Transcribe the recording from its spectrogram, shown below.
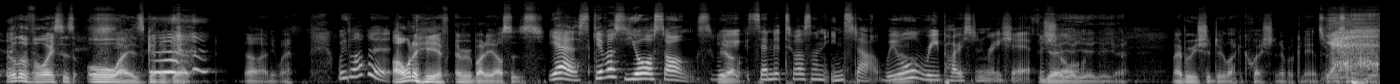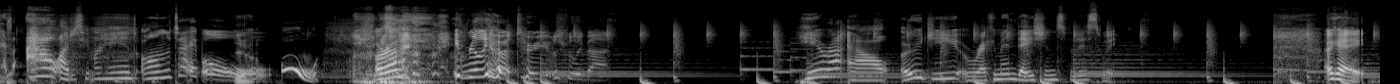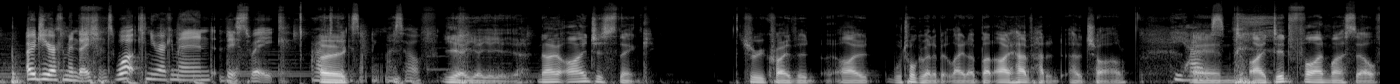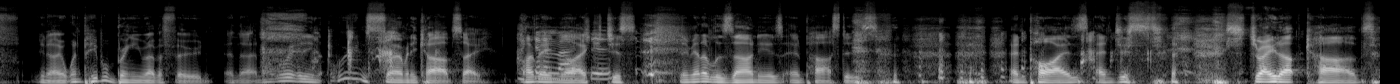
You're the Voice is always going to get. Oh, anyway, we love it. I want to hear everybody else's. Yes, give us your songs. We Yeah. send it to us on Insta. We will repost and reshare for Yeah, sure. yeah, yeah, yeah, yeah. Maybe we should do like a question everyone can answer. or Yes. Ow! I just hit my hand on the table. Yeah. Ooh. All right. it really hurt too. It was really bad. Here are our OG recommendations for this week. Okay, OG recommendations. What can you recommend this week? I have to think of something myself. Yeah, yeah, yeah, yeah, yeah. No, I just think through COVID, I we'll talk about it a bit later, but I have had a, had a child, He has. and I did find myself, you know, when people bring you over food and that, and we're eating we're eating so many carbs, say. I, can mean, like just the amount of lasagnas and pastas and pies and just straight up carbs.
